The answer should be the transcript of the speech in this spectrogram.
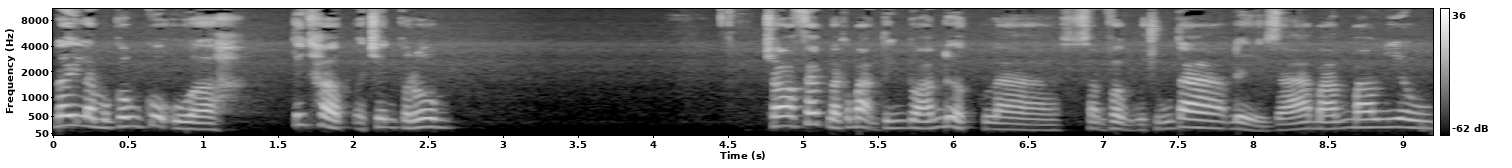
Đây là một công cụ ờ, tích hợp ở trên Chrome cho phép là các bạn tính toán được là sản phẩm của chúng ta để giá bán bao nhiêu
